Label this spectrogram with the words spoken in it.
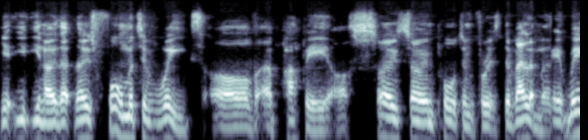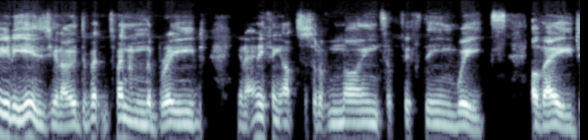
You, you, you, know that those formative weeks of a puppy are so so important for its development. It really is. You know, depending on the breed, you know, anything up to sort of nine to fifteen weeks of age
